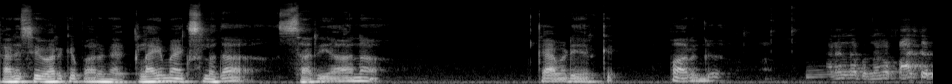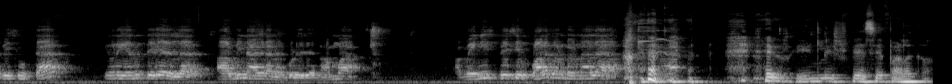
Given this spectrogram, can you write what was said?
கடைசி வரைக்கும் பாருங்கள் கிளைமேக்ஸில் தான் சரியான காமெடி இருக்குது பாருங்கள் ஆனா என்ன பண்ணாங்க? ஃபாஸ்டா பேசி விட்டா இவனுக்கு எதுவும் தெரியாதுல்ல? அப்படின்னு ஆகுறானுங்க பொழுது நம்ம நம்ம இங்கிலீஷ் பேசி பழக்கன்றதுனால இவருக்கு இங்கிலீஷ் பேசே பழக்கம்.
